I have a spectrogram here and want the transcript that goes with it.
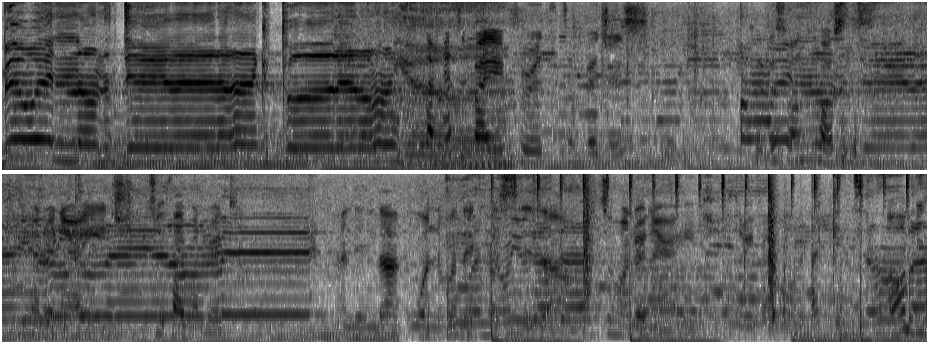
Been waiting on the day that i could put i'm here to buy fruits and veggies. So this one costs 300 naira each two 500 and then that one over there costs is um, 200 naira each three 500 i want beetroot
